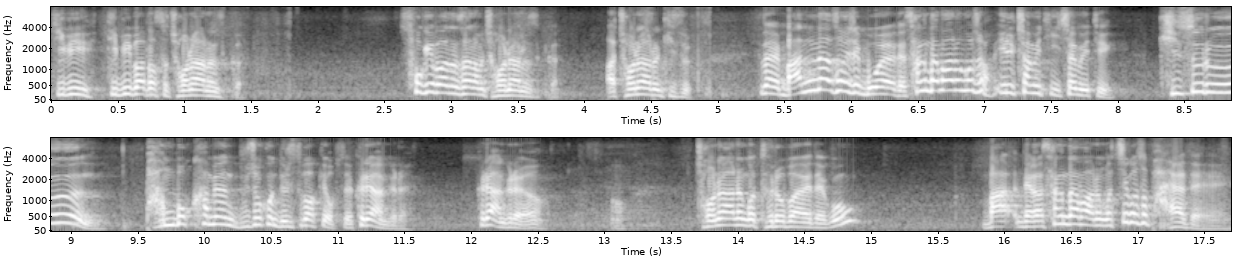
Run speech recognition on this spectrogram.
DB, DB 받아서 전화하는 습관. 소개받은 사람 전화하는 습관. 아, 전화하는 기술. 그 다음에 만나서 이제 뭐 해야 돼? 상담하는 거죠. 1차 미팅, 2차 미팅. 기술은 반복하면 무조건 늘 수밖에 없어요. 그래, 안 그래? 그래, 안 그래요? 어. 전화하는 거 들어봐야 되고, 마- 내가 상담하는 거 찍어서 봐야 돼.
